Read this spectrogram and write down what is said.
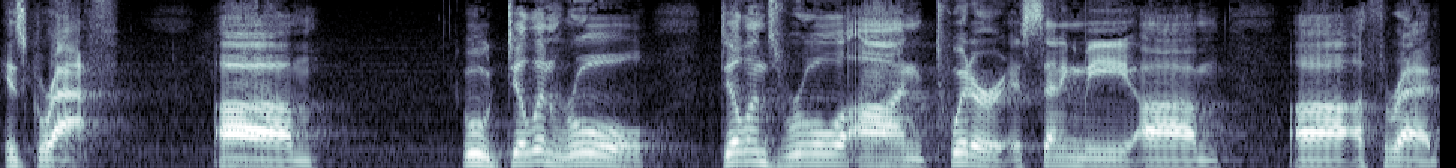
his graph. Um, ooh, Dylan Rule. Dylan's Rule on Twitter is sending me um, uh, a thread.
